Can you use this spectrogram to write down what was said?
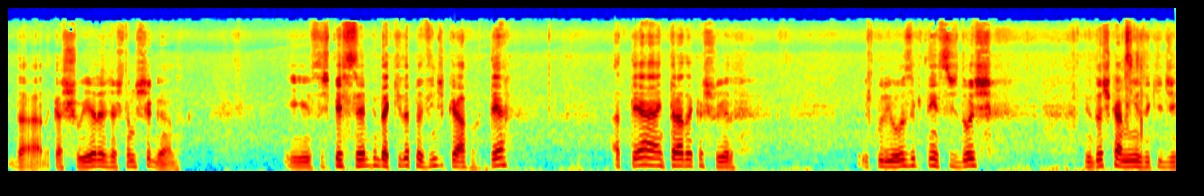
da, da cachoeira, já estamos chegando. E vocês percebem que daqui dá para vir de carro até, até a entrada da cachoeira. E curioso é que tem esses dois, tem dois caminhos aqui de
